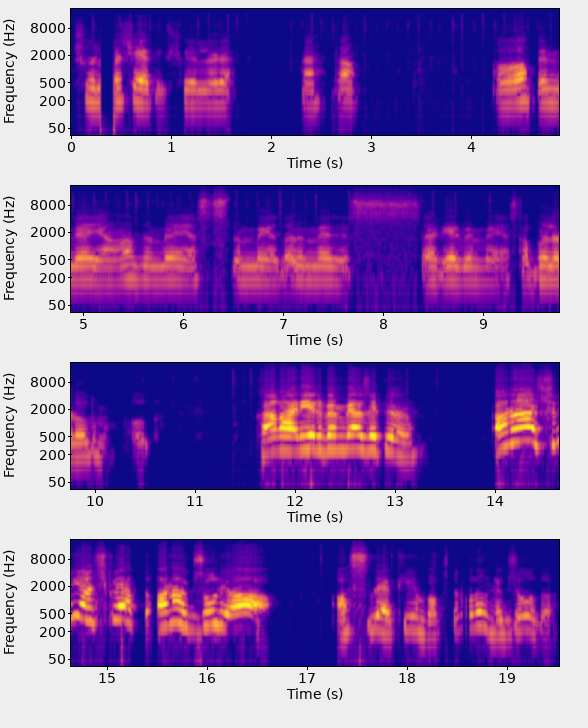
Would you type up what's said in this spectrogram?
Şuraları şey yapayım, şuraları. Heh, tamam. Oh bembeyaz, bembeyaz, bembeyaz, bembeyaz. Her yer bembeyaz. Tabi buralar oldu mu? Oldu. Kanka her yeri bembeyaz yapıyorum. Ana şunu yanlışlıkla yaptım. Ana güzel oluyor ha. Aslında yapayım baksana oğlum ne güzel oldu.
